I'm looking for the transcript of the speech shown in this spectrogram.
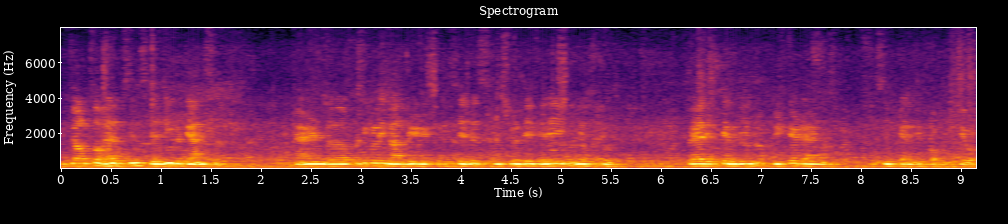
It also helps in staging the cancer and uh, particularly in early stages which will be very useful where it can be you know, treated and disease can be probably cured.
